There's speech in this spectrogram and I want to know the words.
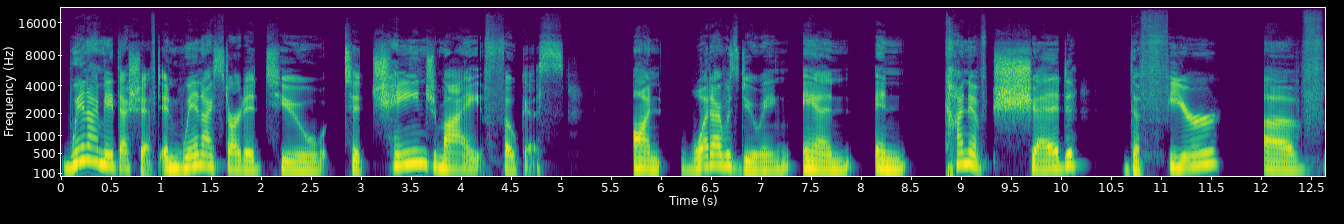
when I made that shift and when I started to to change my focus on what I was doing and and kind of shed the fear of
